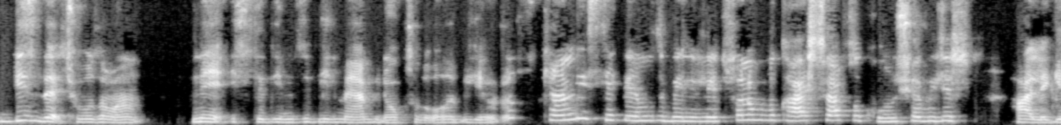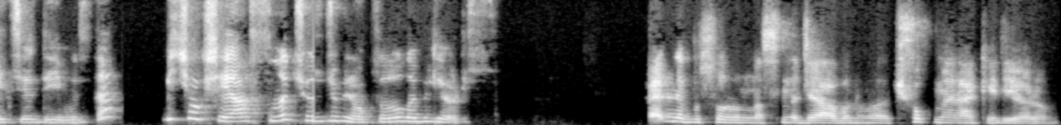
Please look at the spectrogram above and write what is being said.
Biz de çoğu zaman ne istediğimizi bilmeyen bir noktada olabiliyoruz. Kendi isteklerimizi belirleyip sonra bunu karşı tarafla konuşabilir hale getirdiğimizde birçok şeyi aslında çözücü bir noktada olabiliyoruz. Ben de bu sorunun aslında cevabını çok merak ediyorum.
